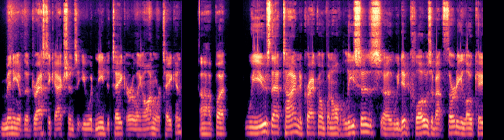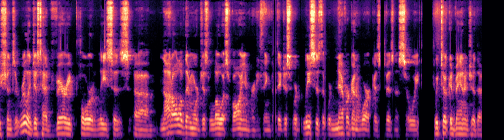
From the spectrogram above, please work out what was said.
many of the drastic actions that you would need to take early on were taken. Uh, but we used that time to crack open all the leases. Uh, we did close about 30 locations that really just had very poor leases. Uh, not all of them were just lowest volume or anything, but they just were leases that were never going to work as business. So we, we took advantage of the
